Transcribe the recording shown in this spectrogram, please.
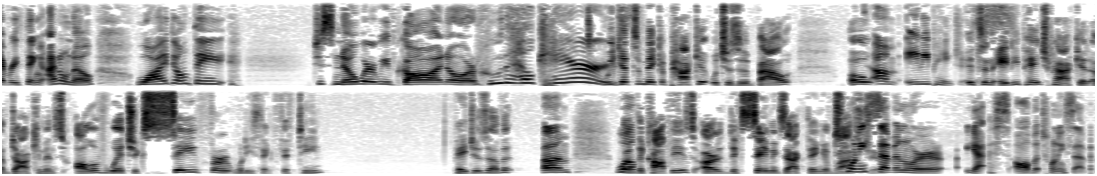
everything. I don't know why don't they just know where we've gone or who the hell cares? We get to make a packet which is about oh um eighty pages. it's an 80 page packet of documents all of which save for what do you think 15 pages of it um well of the copies are the same exact thing of last twenty year. seven were yes all but twenty seven.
